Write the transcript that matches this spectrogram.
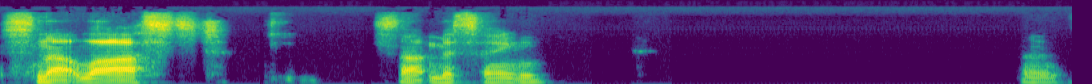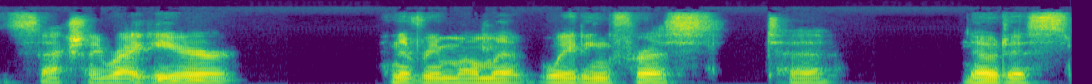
it's not lost, it's not missing. Uh, it's actually right here in every moment, waiting for us to notice.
